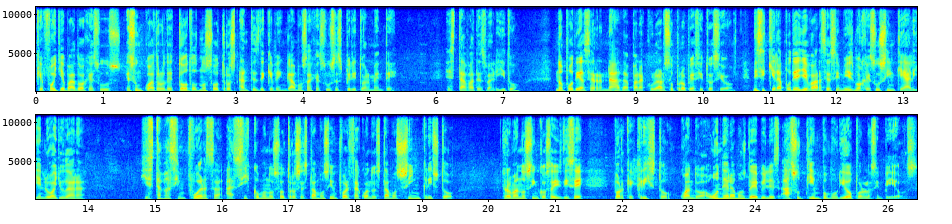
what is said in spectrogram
que fue llevado a Jesús es un cuadro de todos nosotros antes de que vengamos a Jesús espiritualmente. Estaba desvalido, no podía hacer nada para curar su propia situación. Ni siquiera podía llevarse a sí mismo a Jesús sin que alguien lo ayudara. Y estaba sin fuerza, así como nosotros estamos sin fuerza cuando estamos sin Cristo. Romanos 5.6 dice, porque Cristo, cuando aún éramos débiles, a su tiempo murió por los impíos.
